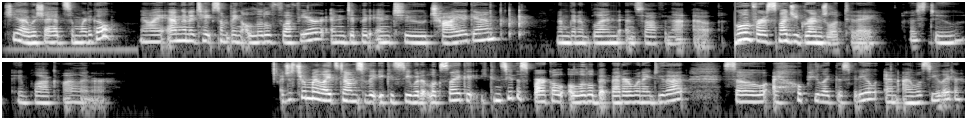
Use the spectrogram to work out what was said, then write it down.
Gee, I wish I had somewhere to go. Now I am gonna take something a little fluffier and dip it into chai again. And I'm gonna blend and soften that out. I'm going for a smudgy grunge look today. Let's do a black eyeliner. I just turned my lights down so that you can see what it looks like. You can see the sparkle a little bit better when I do that. So I hope you like this video and I will see you later.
